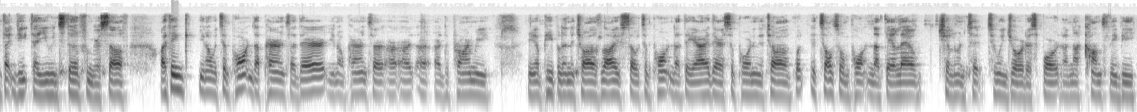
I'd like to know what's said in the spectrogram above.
that you, that you instill from yourself. I think you know it's important that parents are there. You know, parents are are, are, are the primary, you know, people in the child's life. So it's important that they are there supporting the child. But it's also important that they allow children to, to enjoy the sport and not constantly be,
